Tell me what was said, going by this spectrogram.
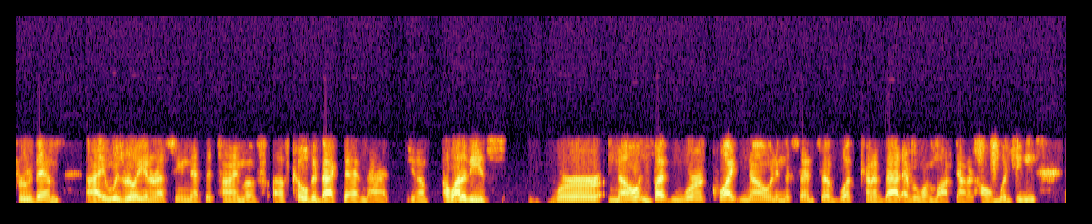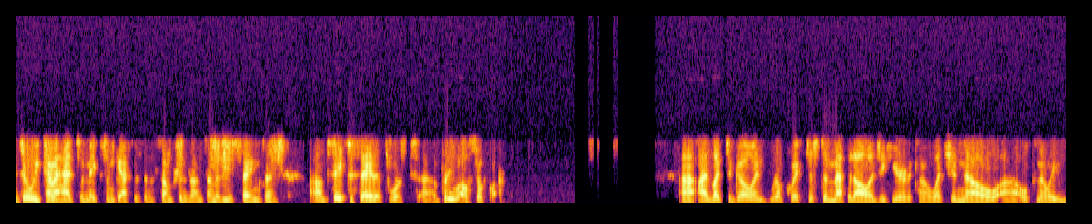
through them. Uh, it was really interesting at the time of of COVID back then that you know a lot of these were known but weren't quite known in the sense of what kind of that everyone locked down at home would be. And so we kind of had to make some guesses and assumptions on some of these things, and um, safe to say that's worked uh, pretty well so far. Uh, I'd like to go in real quick, just a methodology here to kind of let you know uh, ultimately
